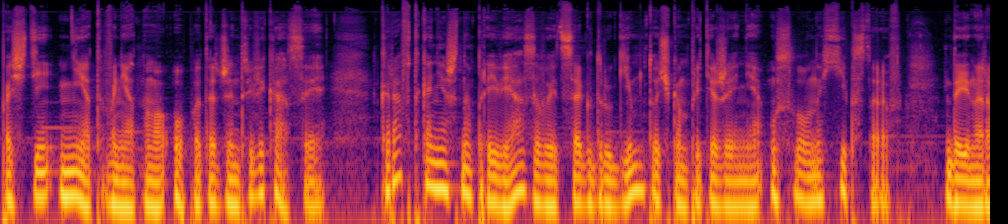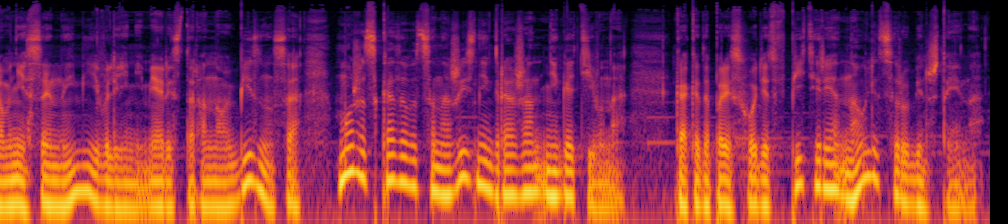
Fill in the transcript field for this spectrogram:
почти нет внятного опыта джентрификации. Крафт, конечно, привязывается к другим точкам притяжения условных хипстеров, да и наравне с иными явлениями ресторанного бизнеса может сказываться на жизни горожан негативно, как это происходит в Питере на улице Рубинштейна –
